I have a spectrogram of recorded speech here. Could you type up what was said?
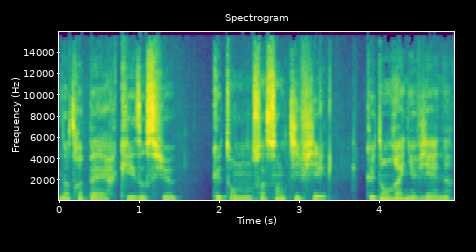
Notre Père qui es aux cieux, que ton nom soit sanctifié, que ton règne vienne,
